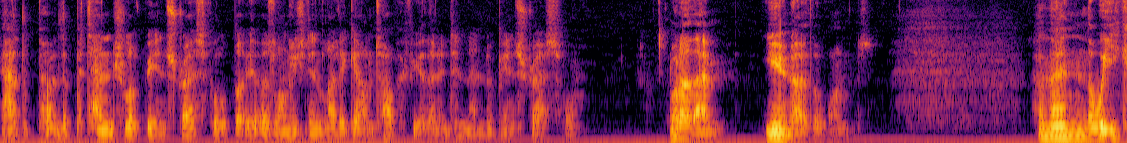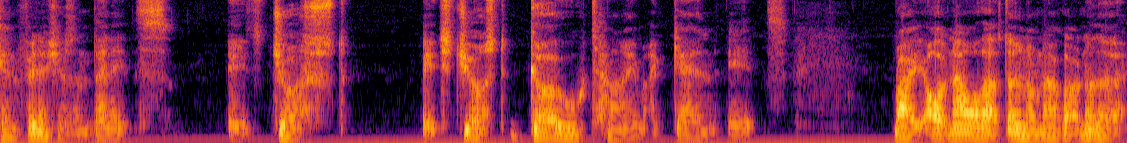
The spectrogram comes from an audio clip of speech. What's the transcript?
it had the, the potential of being stressful, but as long as you didn't let it get on top of you, then it didn't end up being stressful. What are them? You know the ones. And then the weekend finishes, and then it's it's just it's just go time again. It's right. Oh, now all that's done. I've now got another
